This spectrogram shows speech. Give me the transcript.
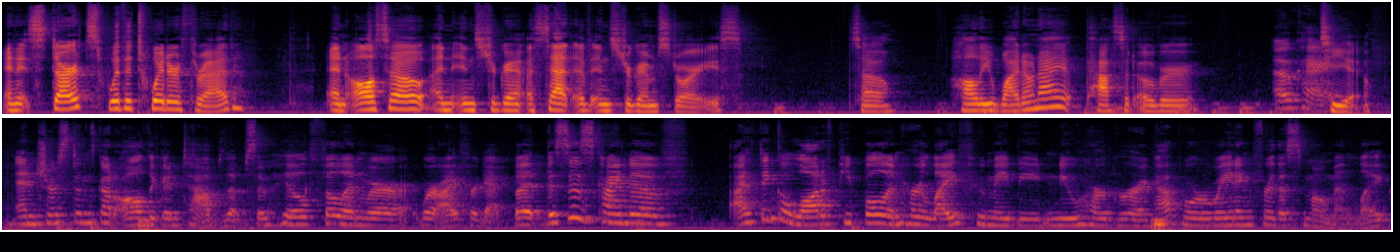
And it starts with a Twitter thread and also an Instagram a set of Instagram stories. So, Holly, why don't I pass it over Okay. to you? And Tristan's got all the good tabs up, so he'll fill in where where I forget. But this is kind of I think a lot of people in her life who maybe knew her growing up were waiting for this moment. Like,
